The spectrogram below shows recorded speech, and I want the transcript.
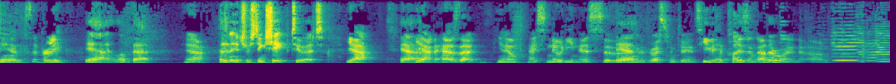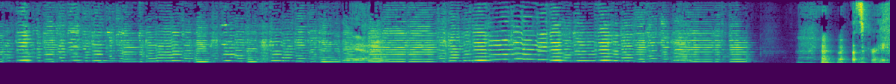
Tune. Is it pretty? Yeah, I love that. Yeah. Has an interesting shape to it. Yeah. Yeah. Yeah, and it has that, you know, nice notiness of Yeah. the Midwestern tunes. He plays another one. Um, Yeah. That's great.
